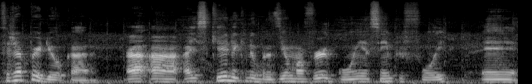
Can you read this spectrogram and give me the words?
você já perdeu, cara. A, a, a esquerda aqui no Brasil é uma vergonha, sempre foi. É,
